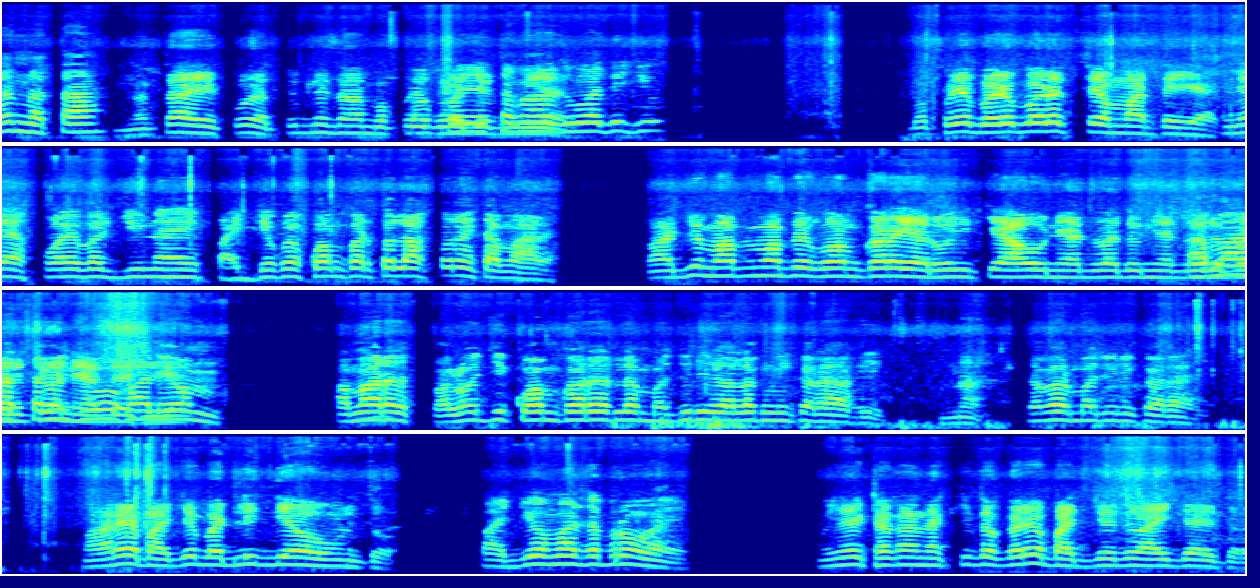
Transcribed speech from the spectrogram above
કેમ નતા? નતા એ કોઈ હતું જ નહીં તમારે બપોરે જોવા બપોરે તમારે જોવા દેજો. બપોરે બરોબર જ છે અમારે તો યાર એટલે કોઈ વર્જ્યું નહીં ભાગ્યો કોઈ કોમ કરતો લાગતો નહીં તમારે. ભાજ્ય માપે માપે કામ કરે યાર રોજ કે આવું ને અડવા દો ને અડવા અમારે ભલોજી કોમ કરે એટલે મજૂરી અલગ નહીં કરાવી. ના. તમારે મજૂરી કરાય મારે ભાજ્ય બદલી જ દેવા હું તો. ભાગ્યો અમારે જબરો હોય. હું એક ઠકાણ નક્કી તો કર્યો ભાજ્ય જો આવી જાય તો.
